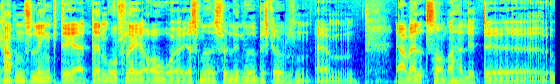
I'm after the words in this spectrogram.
kappens link, det er et flag, og øh, jeg smider selvfølgelig ned i beskrivelsen. Øhm, jeg har valgt sådan at have lidt øh,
